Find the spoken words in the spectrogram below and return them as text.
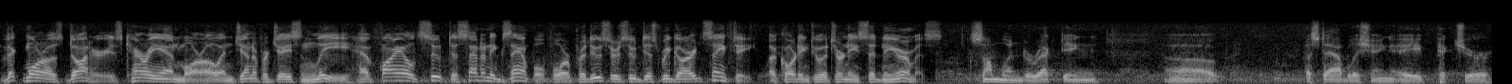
Vic Morrow's daughters, Carrie Ann Morrow and Jennifer Jason Leigh, have filed suit to set an example for producers who disregard safety, according to attorney Sidney Ermis. Someone directing, uh, establishing a picture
